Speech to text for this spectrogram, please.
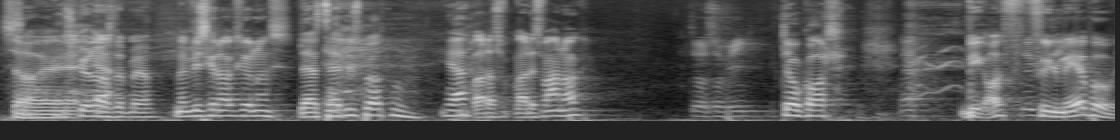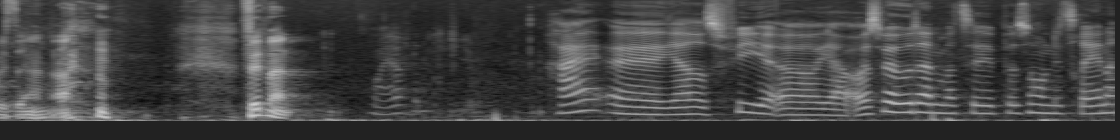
Så, Vi øh, skynder os lidt mere. Men vi skal nok skynde os. Lad os tage et nyt spørgsmål. Ja, Var, der, var det svar nok? det var så fint. det var godt. Vi kan godt fylde mere på, hvis det er. Ah. Fedt, mand. Må jeg få den? Hej, øh, jeg hedder Sofie, og jeg har også været uddannet mig til personlig træner.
